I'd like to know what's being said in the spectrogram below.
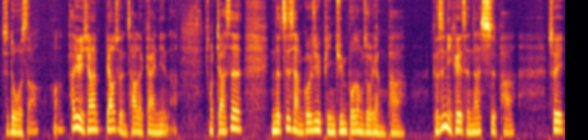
是多少啊？它有点像标准差的概念啊。我假设你的资产过去平均波动只有两趴，可是你可以承担四趴，所以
